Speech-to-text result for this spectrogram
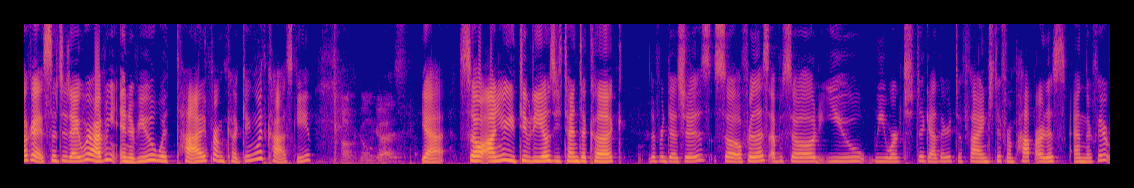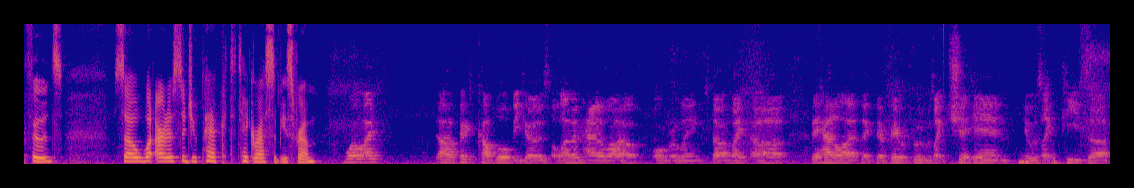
Okay, so today we're having an interview with Ty from Cooking with Koski. How's it going, guys? Yeah. So on your YouTube videos, you tend to cook different dishes. So for this episode, you we worked together to find different pop artists and their favorite foods. So what artists did you pick to take recipes from? Well, I uh, picked a couple because a lot of them had a lot of overlaying stuff. Like uh, they had a lot, like their favorite food was like chicken. It was like pizza,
